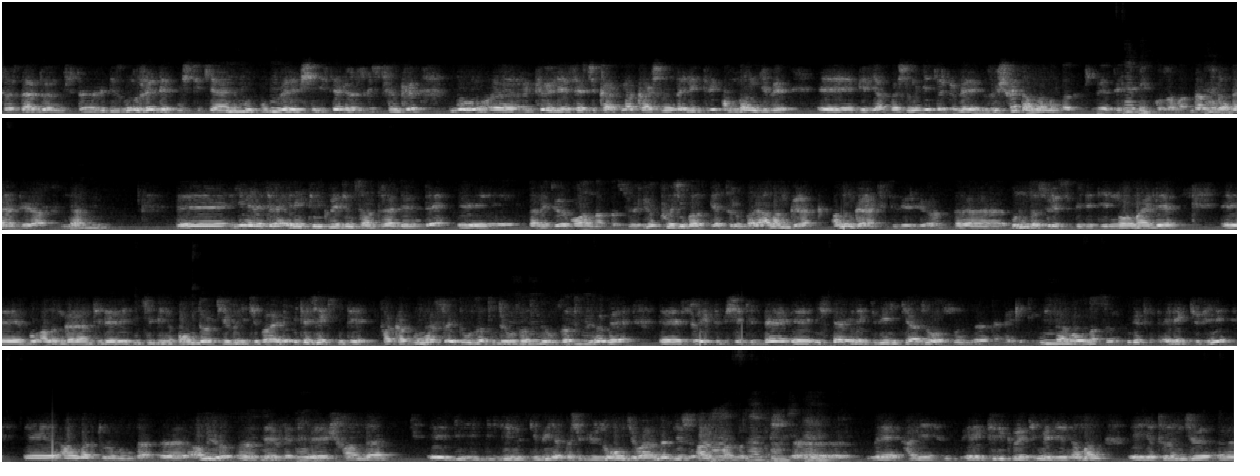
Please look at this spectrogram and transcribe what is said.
sözler dönmüştü. Biz bunu reddetmiştik yani. Hı Bu, bu böyle bir şey istemiyoruz biz. Çünkü bu e, köylüye ses çıkartma karşılığında elektrik kullan gibi e, bir yaklaşımı getirir ve rüşvet anlamındadır. E, dedik o zaman da. Bu da benziyor Hı aslında. hı. Ee, yine mesela elektrik üretim santrallerinde e, zannediyorum o anlamda söylüyor. Proje bazlı yatırımlara alım, alım garantisi veriyor. Ee, bunun da süresi belli değil. Normalde e, bu alım garantileri 2014 yılı itibariyle bitecek idi. Fakat bunlar sürekli uzatılıyor, Hı hı, uzatılıyor, uzatılıyor ve e, sürekli bir şekilde e, ister elektriğe ihtiyacı olsun e, memleketin, ister Hı hı. olmasın üretilen elektriği e, almak durumunda e, alıyor Hı hı, e, devlet. evet. E, şu anda e, bi- bildiğiniz gibi yaklaşık %10 civarında bir arz Fazla fazlası var. evet. Ve hani elektrik üretilmediği zaman e, yatırımcı e,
